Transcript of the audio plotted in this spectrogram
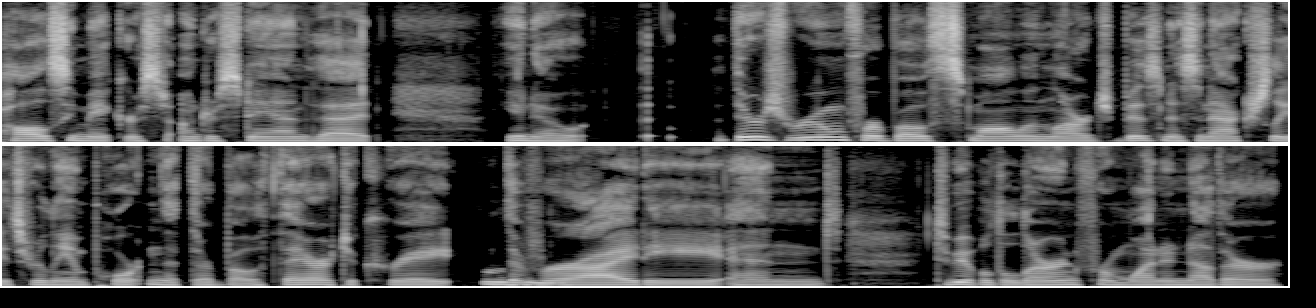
policymakers to understand that you know there's room for both small and large business and actually it's really important that they're both there to create mm-hmm. the variety and to be able to learn from one another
